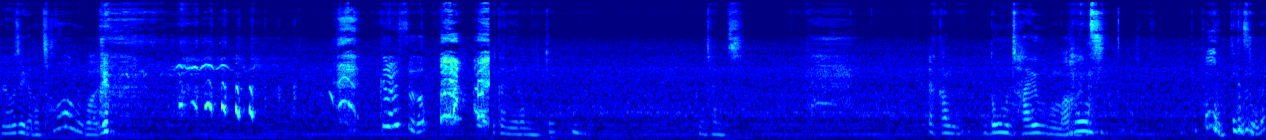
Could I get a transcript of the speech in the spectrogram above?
레오제이가 나 쳐다보는 거 아니야? 그럴 수도 약간 이런 느낌? 괜찮지? 약간 너무 자유분만. 오, 오! 이거 무슨데?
